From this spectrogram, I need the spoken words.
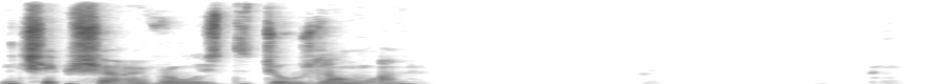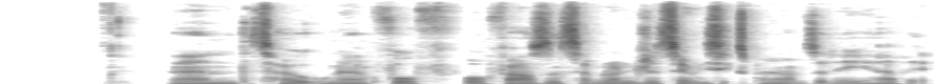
And the cheapest shirt overall is the George Long one. And the total now four four thousand seven hundred and seventy six pounds. So there you have it.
